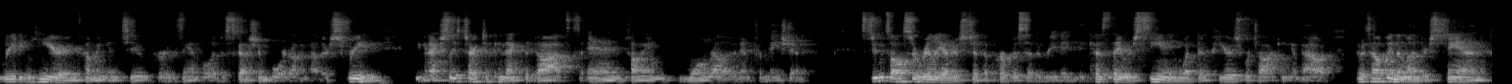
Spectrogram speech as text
reading here and coming into, for example, a discussion board on another screen, you can actually start to connect the dots and find more relevant information. Students also really understood the purpose of the reading because they were seeing what their peers were talking about. It was helping them understand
